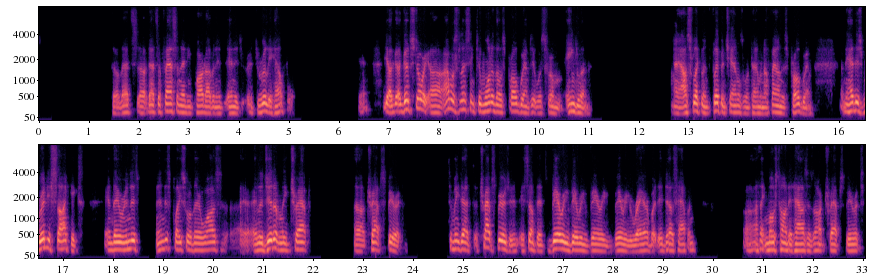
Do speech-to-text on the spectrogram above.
So that's uh, that's a fascinating part of it, and, and it's it's really helpful. Yeah, yeah, a good story. Uh, I was listening to one of those programs. It was from England. And I was flipping flipping channels one time, and I found this program, and they had these British psychics, and they were in this in this place where there was a legitimately trapped uh, trap spirit. To me, that uh, trap spirit is, is, something that's very, very, very, very rare, but it does happen. Uh, I think most haunted houses aren't trapped spirits,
